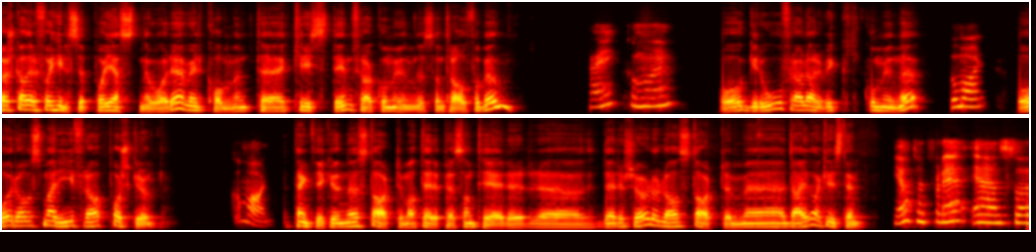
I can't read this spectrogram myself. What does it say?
Først skal dere få hilse på gjestene våre. Velkommen til Kristin fra Kommunenes Sentralforbund. Hei, god morgen. Og Gro fra Larvik kommune. God morgen. Og Rose Marie fra Porsgrunn. God morgen. Jeg tenkte vi kunne starte med at dere presenterer uh, dere sjøl. La oss starte med deg, da, Kristin. Ja, takk for det. Jeg er altså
